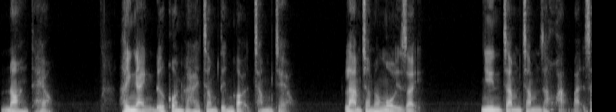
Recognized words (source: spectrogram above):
nói theo. Hình ảnh đứa con gái trong tiếng gọi trong trèo làm cho nó ngồi dậy, nhìn chằm chằm ra khoảng bãi rác.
